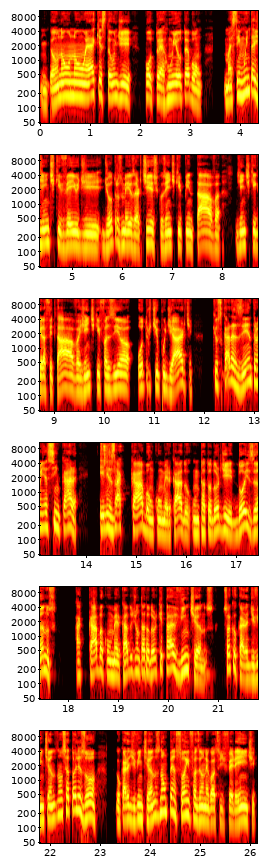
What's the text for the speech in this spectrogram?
Então não, não é questão de, pô, tu é ruim ou tu é bom. Mas tem muita gente que veio de, de outros meios artísticos, gente que pintava, gente que grafitava, gente que fazia outro tipo de arte, que os caras entram e assim, cara, eles acabam com o mercado. Um tatuador de dois anos acaba com o mercado de um tatuador que tá há 20 anos. Só que o cara de 20 anos não se atualizou. O cara de 20 anos não pensou em fazer um negócio diferente,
